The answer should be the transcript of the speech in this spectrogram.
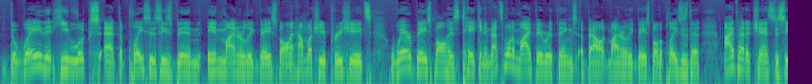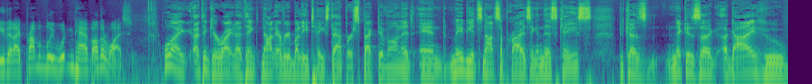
the way that he looks at the places he's been in minor league baseball and how much he appreciates where baseball has taken him. That's one of my favorite things about minor league baseball, the places that I've had a chance to see that I probably wouldn't have otherwise. Well, I, I think you're right. I think not everybody takes that perspective on it. And maybe it's not surprising in this case because Nick is a, a guy who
